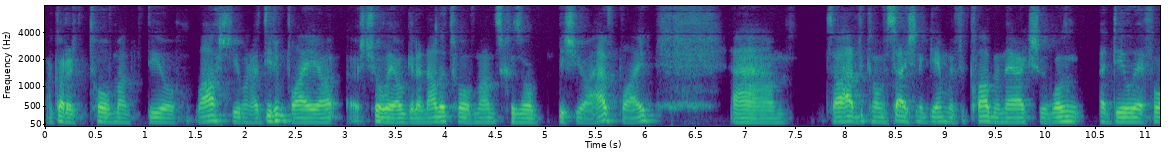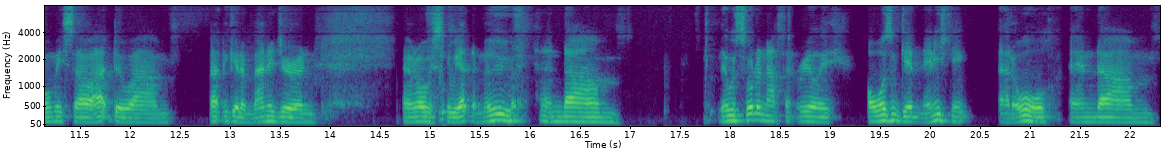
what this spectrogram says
I got a 12 month deal last year when I didn't play. I, surely I'll get another 12 months because this year I have played." Um, so I had the conversation again with the club, and there actually wasn't a deal there for me. So I had to um, had to get a manager, and and obviously we had to move, and um, there was sort of nothing really. I wasn't getting anything at all, and um,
